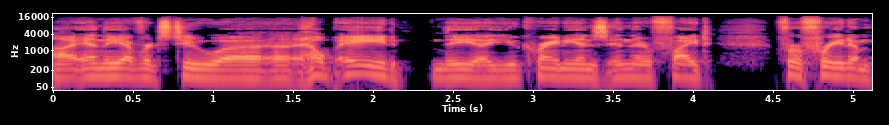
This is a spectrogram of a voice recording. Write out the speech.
uh, and the efforts to uh, uh, help aid the Ukrainians in their fight for freedom.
